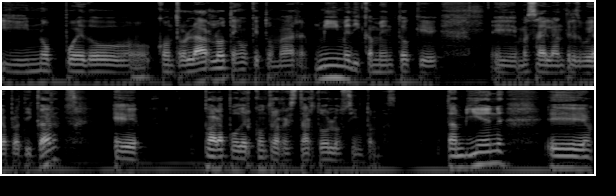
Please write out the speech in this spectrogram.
y no puedo controlarlo, tengo que tomar mi medicamento que eh, más adelante les voy a platicar eh, para poder contrarrestar todos los síntomas. También eh,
